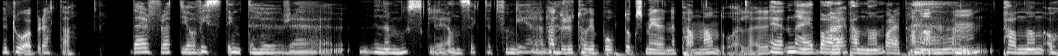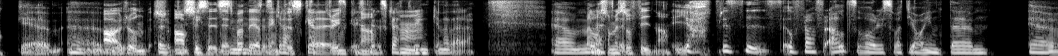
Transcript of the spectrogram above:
Hur då? Berätta. Därför att jag visste inte hur eh, mina muskler i ansiktet fungerade. Hade du tagit botox mer än i pannan då? Eller? Eh, nej, bara Nej, pannan. bara pannan. Eh, Mm. Pannan och eh, eh, Ja, runt. Ja, precis. kitt- Det jag tänkte. skratt- Skrattrynkorna. sk- Skrattrynkorna där. Eh, men De som är efter- så fina. Ja, precis. Och framför allt så var det så att jag inte... Eh,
